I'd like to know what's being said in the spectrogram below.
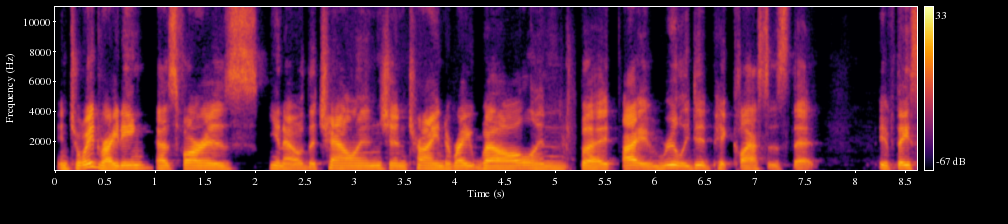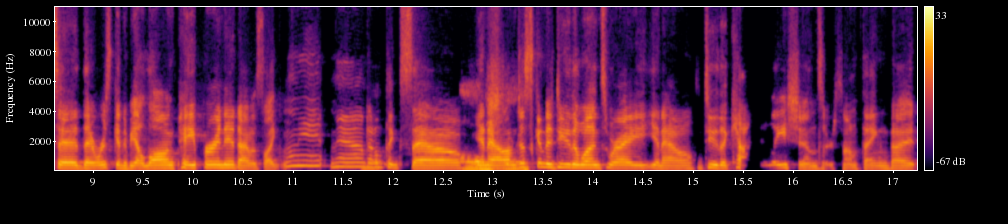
enjoyed writing as far as, you know, the challenge and trying to write well and but I really did pick classes that if they said there was going to be a long paper in it, I was like, "Nah, no, I don't think so. I you know, I'm just going to do the ones where I, you know, do the calculations or something. But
